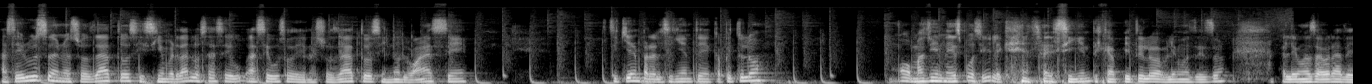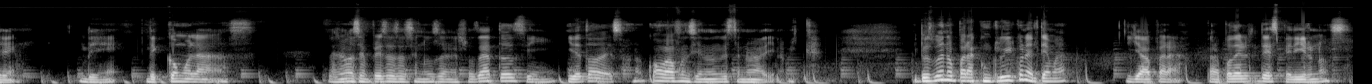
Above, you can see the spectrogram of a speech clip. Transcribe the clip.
hacer uso de nuestros datos y si en verdad los hace, hace uso de nuestros datos y no lo hace. Si quieren para el siguiente capítulo, o más bien es posible que en el siguiente capítulo hablemos de eso. Hablemos ahora de, de, cómo las, las nuevas empresas hacen uso de nuestros datos y, de todo eso. Cómo va funcionando esta nueva dinámica. Y pues bueno, para concluir con el tema, ya para, para poder despedirnos,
